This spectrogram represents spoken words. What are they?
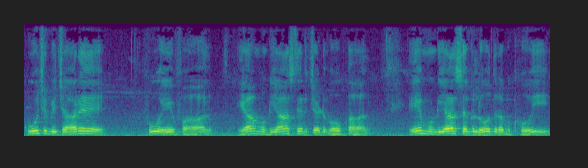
ਕੂਚ ਵਿਚਾਰੇ ਫੂਏ ਫਾਲ या ਮੁੰਡਿਆ ਸਿਰ ਚੜ ਭੋਕਾਲ ਇਹ ਮੁੰਡਿਆ ਸਗਲੋ ਦਰਬ ਖੋਈ,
